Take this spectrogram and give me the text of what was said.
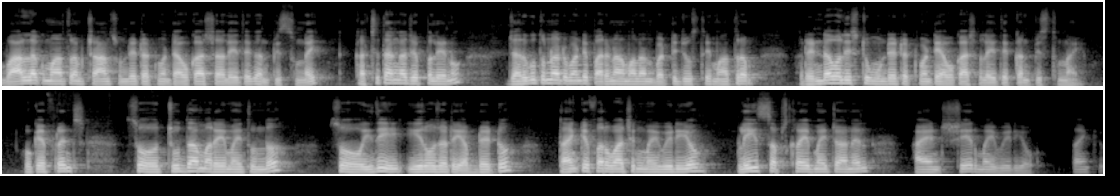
వాళ్ళకు మాత్రం ఛాన్స్ ఉండేటటువంటి అవకాశాలు అయితే కనిపిస్తున్నాయి. ఖచ్చితంగా చెప్పలేను. జరుగుతున్నటువంటి పరిణామాలను బట్టి చూస్తే మాత్రం రెండవ లిస్టు ఉండేటటువంటి అవకాశాలు అయితే కనిపిస్తున్నాయి. ఓకే ఫ్రెండ్స్? సో చూద్దాం మరి ఏమవుతుందో సో ఇది ఈ update. Thank you for watching my video please subscribe my channel and share my video thank you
